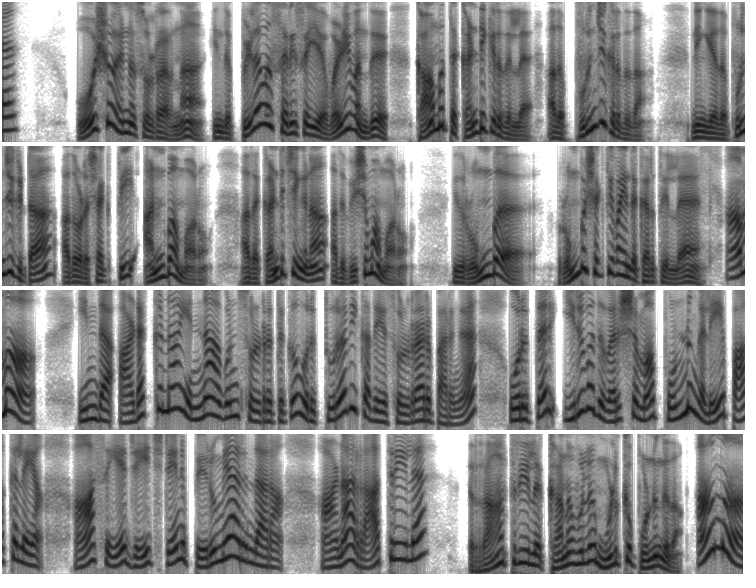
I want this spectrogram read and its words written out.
ஓஷோ என்ன சொல்றாருன்னா இந்த பிளவ சரி செய்ய வழி வந்து காமத்தை கண்டிக்கிறது இல்ல அதை புரிஞ்சுக்கிறது தான். நீங்க அதை புரிஞ்சுக்கிட்டா அதோட சக்தி அன்பா மாறும். அதை கண்டிச்சீங்கன்னா அது விஷமா மாறும். இது ரொம்ப ரொம்ப சக்தி வாய்ந்த கருத்து இல்ல? ஆமா. இந்த அடக்குனா என்ன ஆகும்னு சொல்றதுக்கு ஒரு துறவி கதைய சொல்றாரு பாருங்க. ஒருத்தர் இருபது வருஷமா பொண்ணுங்களையே பார்க்கலையாம் ஆசைய ஜெயிச்சிட்டேன்னு பெருமையா இருந்தாராம். ஆனா ராத்திரியில? ராத்திரியில கனவுல முழுக்க பொண்ணுங்க தான் ஆமா.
